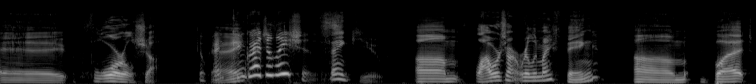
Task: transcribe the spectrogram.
a floral shop. Okay. okay. Congratulations. Thank you. Um, flowers aren't really my thing, um, but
